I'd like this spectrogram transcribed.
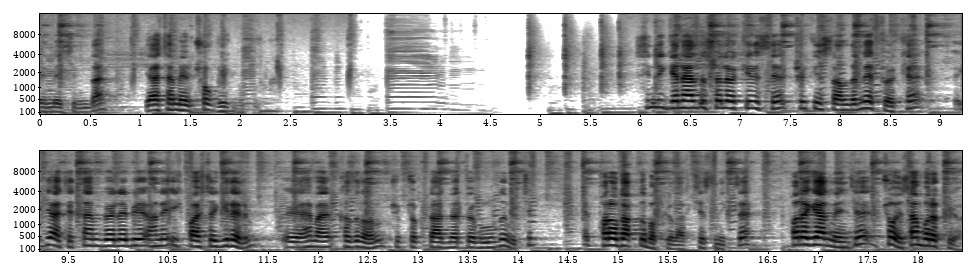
benim ekibimden. Gerçekten benim çok büyük mutluluk. Şimdi genelde söylemek gerekirse Türk insanları network'e gerçekten böyle bir hani ilk başta girelim, e, hemen kazanalım. Çünkü çok daha network bulunduğum için hep para odaklı bakıyorlar kesinlikle. Para gelmeyince çoğu insan bırakıyor.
